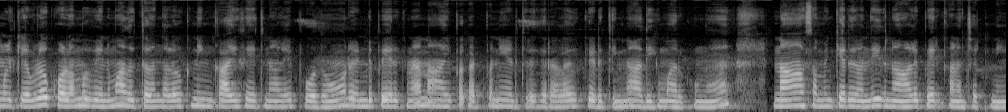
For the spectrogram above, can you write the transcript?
உங்களுக்கு எவ்வளோ குழம்பு வேணுமோ அதுக்கு தகுந்த அளவுக்கு நீங்கள் காய் சேர்த்துனாலே போதும். ரெண்டு பேருக்குனால் நான் இப்போ கட் பண்ணி எடுத்துருக்கிற அளவுக்கு எடுத்திங்கன்னா அதிகமாக இருக்குங்க. நான் சமைக்கிறது வந்து இது நாலு பேருக்கான சட்னி.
